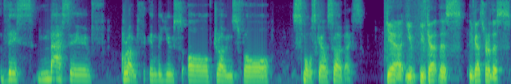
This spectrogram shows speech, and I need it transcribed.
this massive growth in the use of drones for small scale surveys. Yeah, you've you've got this you've got sort of this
